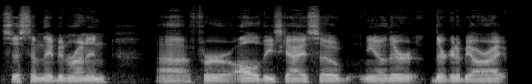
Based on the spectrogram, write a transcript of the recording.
system they've been running uh, for all of these guys. So you know they're they're going to be all right.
